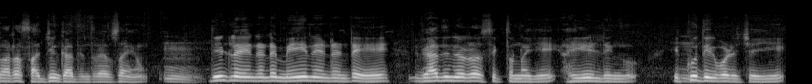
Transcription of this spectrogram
ద్వారా సాధ్యం కాదు ఇంత వ్యవసాయం. దీంట్లో ఏంటంటే మెయిన్ ఏంటంటే వ్యాధి నిరోధక శక్తి ఉన్నాయి హై హీల్డింగ్ ఎక్కువ దిగుబడి వచ్చాయి.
